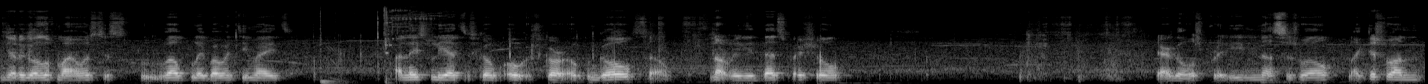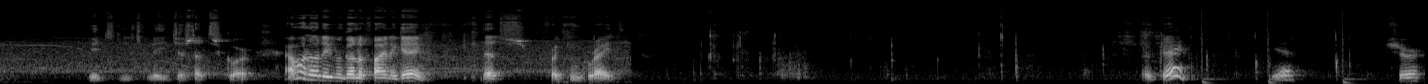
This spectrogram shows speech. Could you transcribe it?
The other goal of mine was just well played by my teammate. I literally had to scope, score open goal, so not really that special. Their goal was pretty nuts as well. Like this one, it's literally just had to score. And we're not even gonna find a game. That's freaking great. Okay. Yeah. Sure.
